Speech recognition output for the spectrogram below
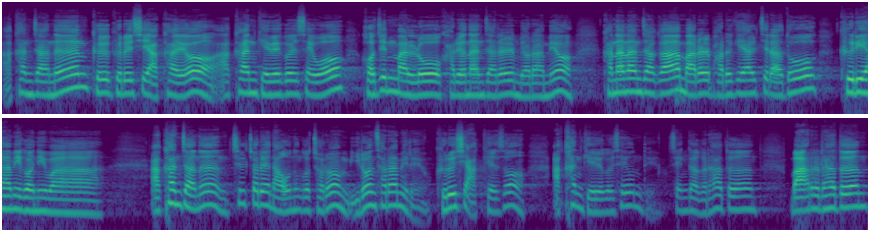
악한 자는 그 그릇이 악하여 악한 계획을 세워 거짓말로 가련한 자를 멸하며 가난한 자가 말을 바르게 할지라도 그리함이거니와 악한 자는 7절에 나오는 것처럼 이런 사람이래요. 그릇이 악해서 악한 계획을 세운대요. 생각을 하든 말을 하든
